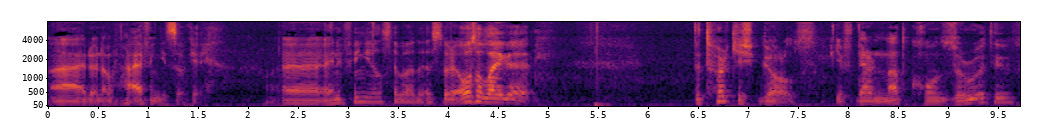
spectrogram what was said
I don't know. I think it's okay. Uh, anything else about that story? Also, like uh, the Turkish girls, if they're not conservative,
